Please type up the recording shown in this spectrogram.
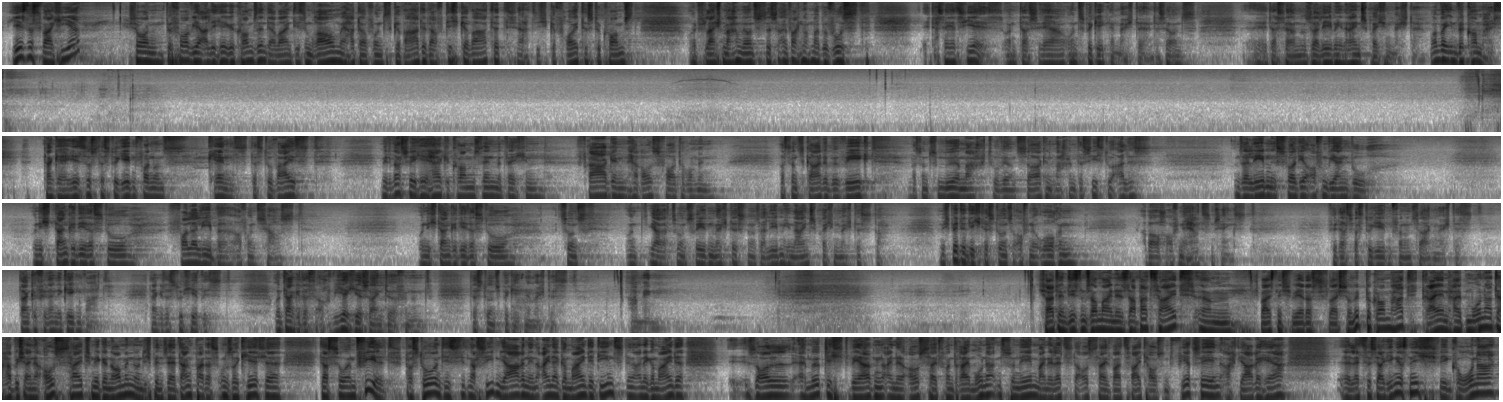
Jesus war hier, schon bevor wir alle hier gekommen sind. Er war in diesem Raum, er hat auf uns gewartet, auf dich gewartet. Er hat sich gefreut, dass du kommst. Und vielleicht machen wir uns das einfach nochmal bewusst, dass er jetzt hier ist und dass er uns begegnen möchte, dass er uns, äh, dass er in unser Leben hineinsprechen möchte. Wollen wir ihn willkommen heißen? Danke, Herr Jesus, dass du jeden von uns kennst, dass du weißt, mit was wir hierher gekommen sind, mit welchen Fragen, Herausforderungen, was uns gerade bewegt, was uns Mühe macht, wo wir uns Sorgen machen. Das siehst du alles. Unser Leben ist vor dir offen wie ein Buch. Und ich danke dir, dass du voller Liebe auf uns schaust. Und ich danke dir, dass du zu uns und ja, zu uns reden möchtest, in unser Leben hineinsprechen möchtest. Und ich bitte dich, dass du uns offene Ohren, aber auch offene Herzen schenkst für das, was du jedem von uns sagen möchtest. Danke für deine Gegenwart. Danke, dass du hier bist. Und danke, dass auch wir hier sein dürfen und dass du uns begegnen möchtest. Amen. Ich hatte in diesem Sommer eine Sabbatzeit. Ähm, ich weiß nicht, wer das vielleicht schon mitbekommen hat. Dreieinhalb Monate habe ich eine Auszeit mir genommen und ich bin sehr dankbar, dass unsere Kirche das so empfiehlt. Pastoren, die nach sieben Jahren in einer Gemeinde Dienst, in einer Gemeinde äh, soll ermöglicht werden, eine Auszeit von drei Monaten zu nehmen. Meine letzte Auszeit war 2014, acht Jahre her. Äh, letztes Jahr ging es nicht wegen Corona.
